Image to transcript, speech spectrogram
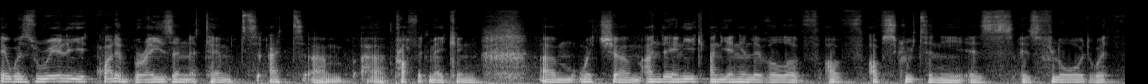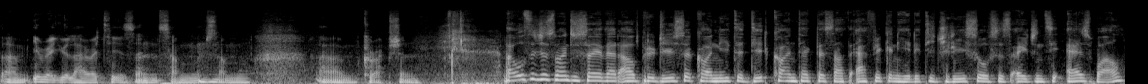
it was really quite a brazen attempt at uh, profit making, which under any under any level of, of, of scrutiny is is flawed with irregularity and some mm-hmm. some um, corruption. I also just want to say that our producer Carnita did contact the South African Heritage Resources Agency as well.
